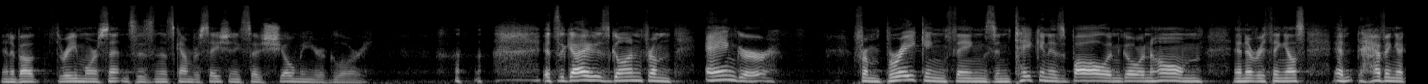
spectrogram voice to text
In about three more sentences in this conversation, he says, Show me your glory. it's a guy who's gone from anger from breaking things and taking his ball and going home and everything else and having a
